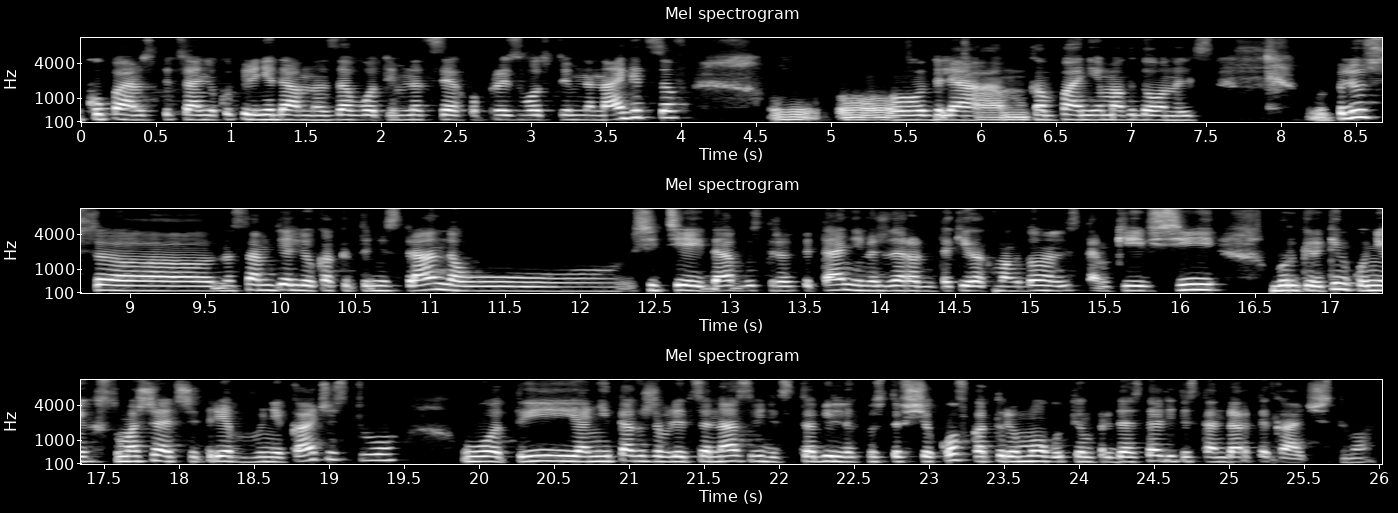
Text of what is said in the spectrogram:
покупаем специально, купили недавно завод, именно цех по производству именно наггетсов для компании Макдональдс. Плюс, э, на самом деле, как это ни странно, у сетей да, быстрого питания международных, таких как Макдональдс, там KFC, Бургер Кинг, у них сумасшедшие требования к качеству, Вот, и они также в лице нас видят стабильных поставщиков, которые могут им предоставить эти стандарты качества.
